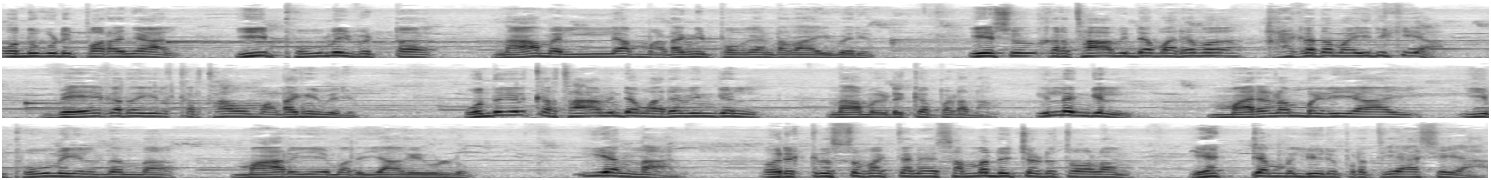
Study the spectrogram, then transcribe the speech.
ഒന്നുകൂടി പറഞ്ഞാൽ ഈ ഭൂമി വിട്ട് നാം എല്ലാം മടങ്ങിപ്പോകേണ്ടതായി വരും. യേശു കർത്താവിന്റെ വരവ് അഗതമായിരിക്കുക. വേഗതയിൽ കർത്താവ് മടങ്ങി വരും ഒന്നുകിൽ കർത്താവിന്റെ വരവെങ്കിൽ നാം എടുക്കപ്പെടണം. ഇല്ലെങ്കിൽ മരണം വഴിയായി ഈ ഭൂമിയിൽ നിന്ന് മാറിയേ മതിയാകെയുള്ളൂ. എന്നാൽ ഒരു ക്രിസ്തുഭക്തനെ സംബന്ധിച്ചിടത്തോളം ഏറ്റവും വലിയൊരു പ്രത്യാശയാ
